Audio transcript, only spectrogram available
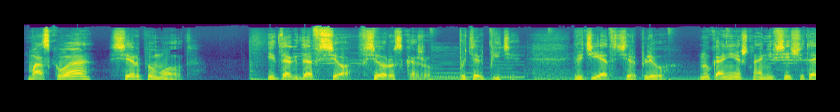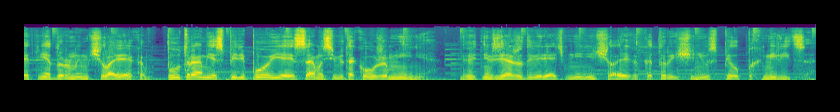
Москва, серп и молот. И тогда все, все расскажу. Потерпите. Ведь я-то терплю. Ну, конечно, они все считают меня дурным человеком. По утрам я с перепою, я и сам о себе такого же мнения. Но ведь нельзя же доверять мнению человека, который еще не успел похмелиться.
